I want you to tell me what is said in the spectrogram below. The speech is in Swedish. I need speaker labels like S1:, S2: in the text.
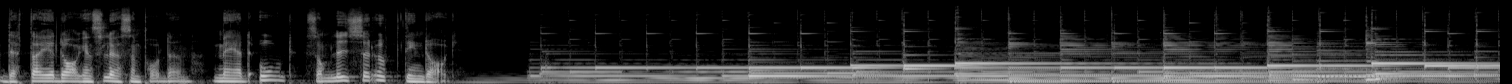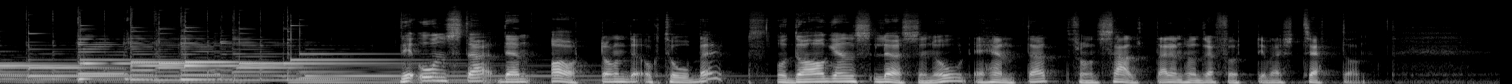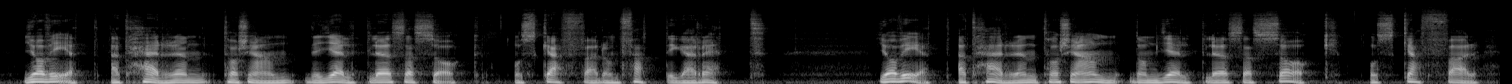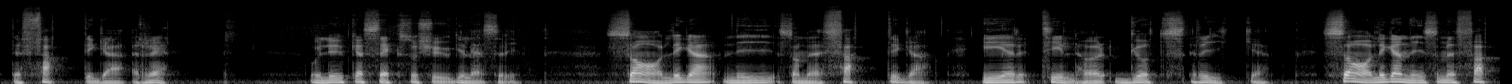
S1: Detta är dagens lösenpodden med ord som lyser upp din dag.
S2: Det är onsdag den 18 oktober och dagens lösenord är hämtat från Saltaren 140, vers 13. Jag vet att Herren tar sig an det hjälplösa sak och skaffar de fattiga rätt. Jag vet att Herren tar sig an de hjälplösa sak och skaffar de fattiga rätt. Och i Lukas 6 och 20 läser vi. Saliga ni som är fattiga, er tillhör Guds rike. Saliga ni som är fattiga,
